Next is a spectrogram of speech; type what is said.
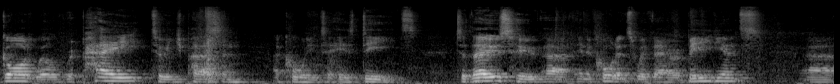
God will repay to each person according to his deeds. To those who, uh, in accordance with their obedience, uh,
